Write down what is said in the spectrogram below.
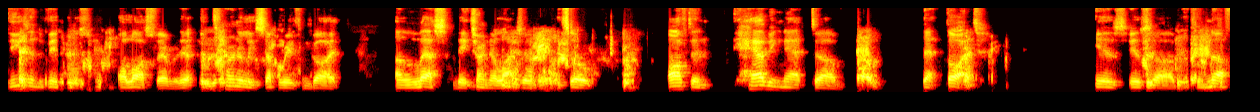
these individuals are lost forever. They're eternally separated from God unless they turn their lives over. And so often having that uh, that thought is is, uh, is enough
